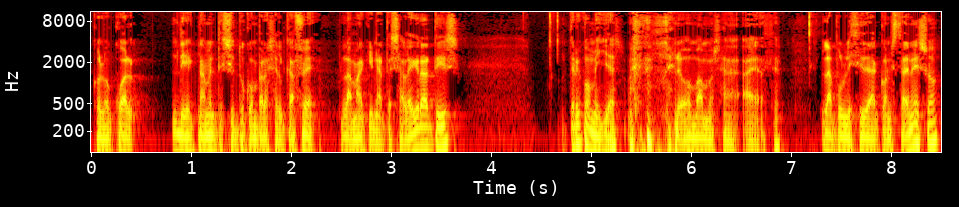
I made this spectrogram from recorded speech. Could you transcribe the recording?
con lo cual directamente si tú compras el café, la máquina te sale gratis, entre comillas, pero vamos a hacer la publicidad consta en eso.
